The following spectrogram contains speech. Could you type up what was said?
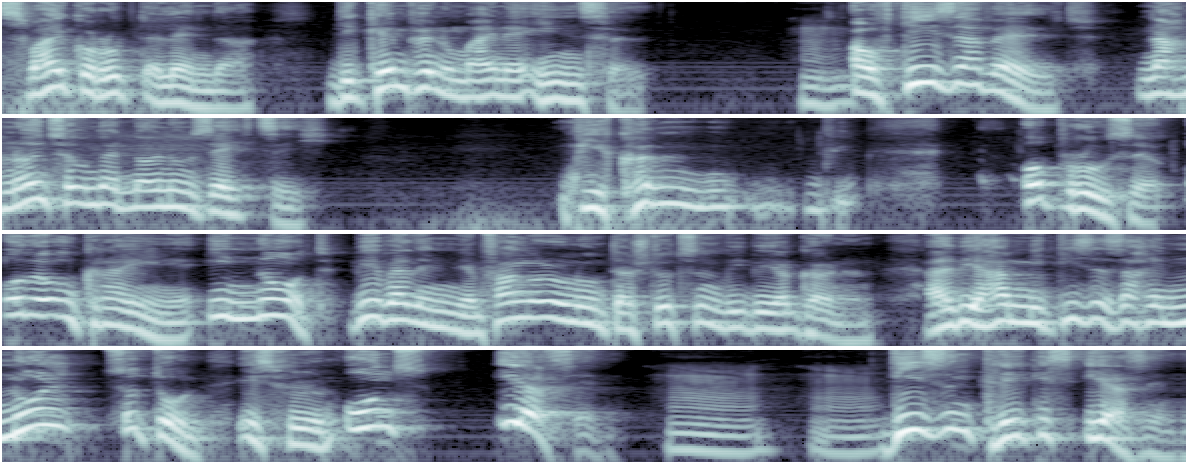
zwei korrupte Länder, die kämpfen um eine Insel. Auf dieser Welt, nach 1969, wir können, ob Russe oder Ukraine, in Not, wir werden ihn empfangen und unterstützen, wie wir können. Aber wir haben mit dieser Sache null zu tun. Ist für uns Irrsinn. Diesen Krieg ist Irrsinn.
